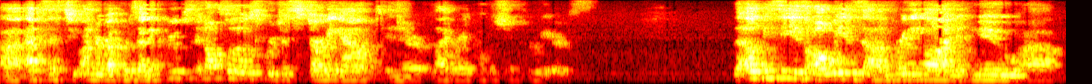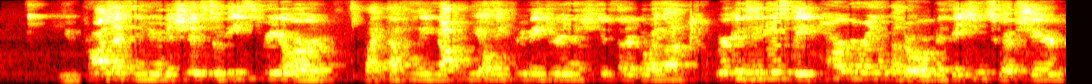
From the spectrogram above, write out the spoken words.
uh, access to underrepresented groups and also those who are just starting out in their library publishing careers. The LPC is always, um, bringing on new, uh, new projects and new initiatives, so these three are like definitely not the only three major initiatives that are going on. We're continuously partnering with other organizations who have shared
